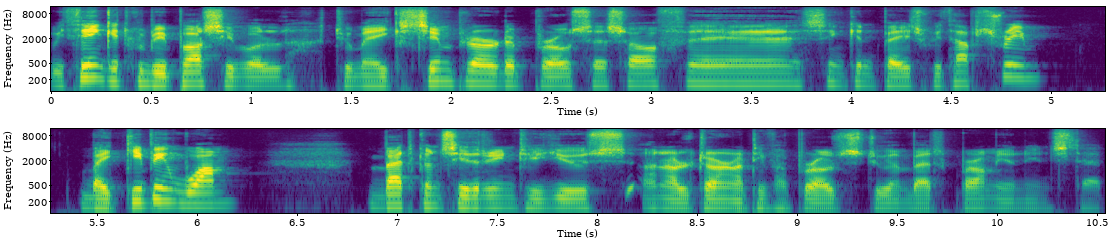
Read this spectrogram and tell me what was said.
we think it could be possible to make simpler the process of uh, syncing page with upstream by keeping WAM, but considering to use an alternative approach to embed Chromium instead.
